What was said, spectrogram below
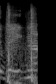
a big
